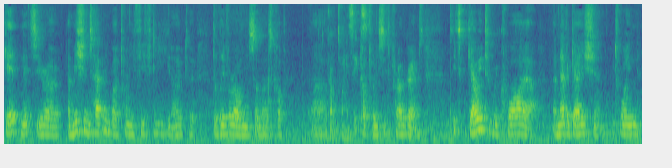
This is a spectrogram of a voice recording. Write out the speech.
get net zero emissions happening by 2050, you know, to deliver on some of those COP, uh, COP26. COP26 programs, it's going to require a navigation between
